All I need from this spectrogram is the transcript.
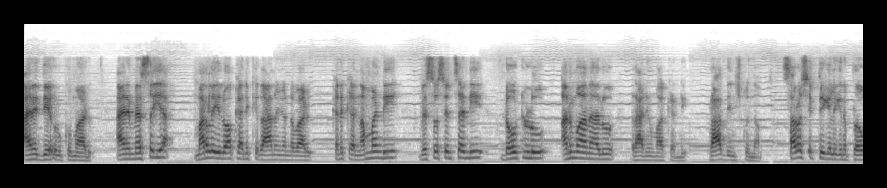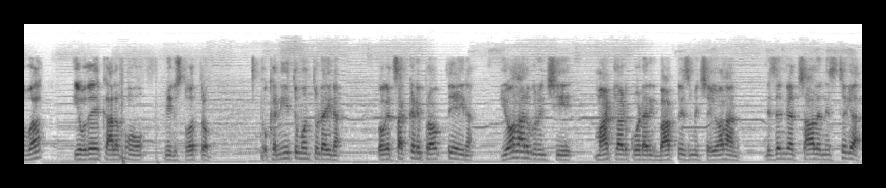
ఆయన దేవుడు కుమారుడు. ఆయన మెస్సయ్య మరల ఈ లోకానికి రాను ఉన్నవాడు కనుక నమ్మండి విశ్వసించండి డౌట్లు అనుమానాలు రానివ్వమాకండి. ప్రార్థించుకుందాం. సర్వశక్తి కలిగిన ప్రభు ఈ ఉదయకాలము మీకు స్తోత్రం. ఒక నీతిమంతుడైన ఒక చక్కటి ప్రవక్త అయిన యోహాను గురించి మాట్లాడుకోవడానికి బాప్టిజం ఇచ్చే యోహాన్ నిజంగా చాలా నిష్ఠగా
